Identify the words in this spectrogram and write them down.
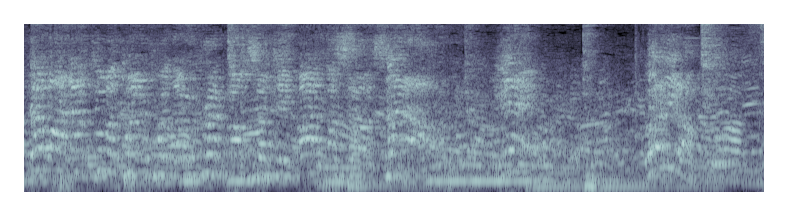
The one that come and come with a friend box of the Microsoft. Sit down. Yeah. Hurry up.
